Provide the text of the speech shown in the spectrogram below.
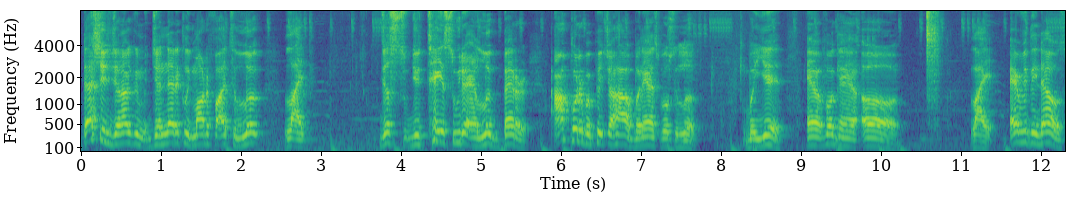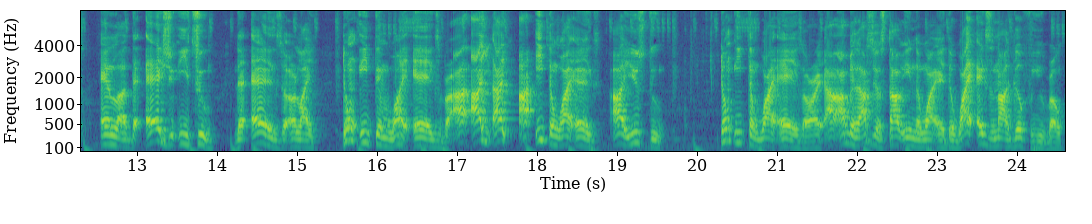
That shit is genetically, genetically modified to look like just you taste sweeter and look better. I'll put up a picture of how a banana's supposed to look. But yeah, and fucking uh like everything else. And like the eggs you eat too. The eggs are like don't eat them white eggs, bro. I I I, I eat them white eggs. I used to. Don't eat them white eggs, all right? I, I mean, I should stop eating the white eggs. The white eggs are not good for you, bro.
